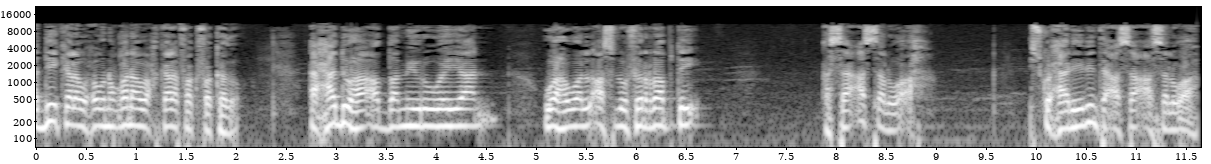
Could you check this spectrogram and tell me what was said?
haddii kale wuxuu noqonaa wax kala fakfakado axaduhaa addamiiru weeyaan wa huwa alaslu fi rabti asaa asal u ah isku xariirinta asaa asal u ah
